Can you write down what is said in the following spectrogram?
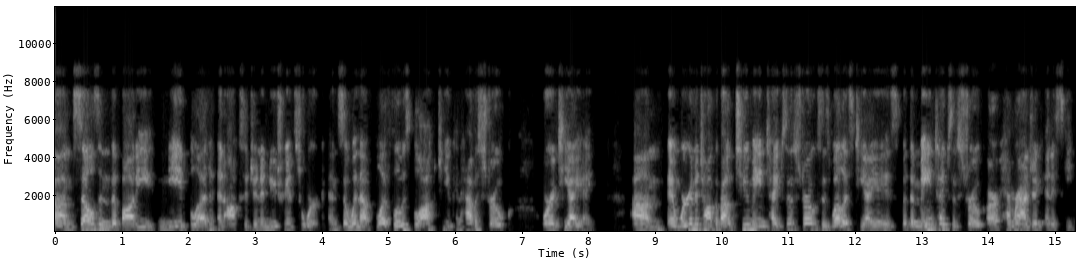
um, cells in the body need blood and oxygen and nutrients to work. And so when that blood flow is blocked, you can have a stroke or a TIA. Um, and we're going to talk about two main types of strokes as well as TIAs, but the main types of stroke are hemorrhagic and ischemic.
